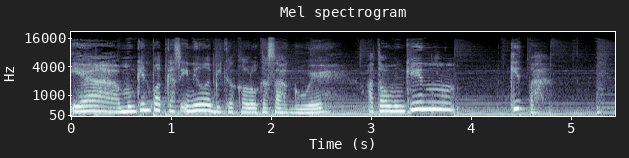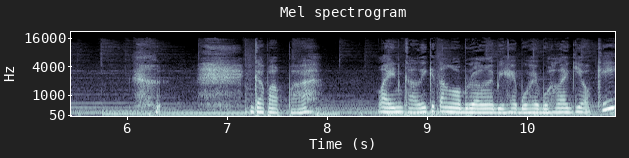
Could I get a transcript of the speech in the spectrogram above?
Ya, mungkin podcast ini lebih ke keluh kesah gue atau mungkin kita. Gak apa-apa. Lain kali kita ngobrol lebih heboh-heboh lagi, oke? Okay?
